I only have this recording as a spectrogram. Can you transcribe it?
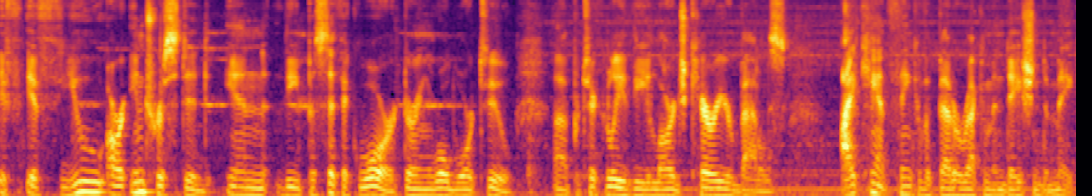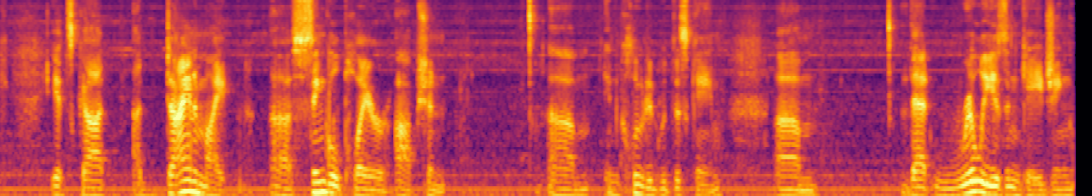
if if you are interested in the Pacific War during World War II, uh, particularly the large carrier battles, I can't think of a better recommendation to make. It's got a dynamite uh, single player option um, included with this game. Um, that really is engaging,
